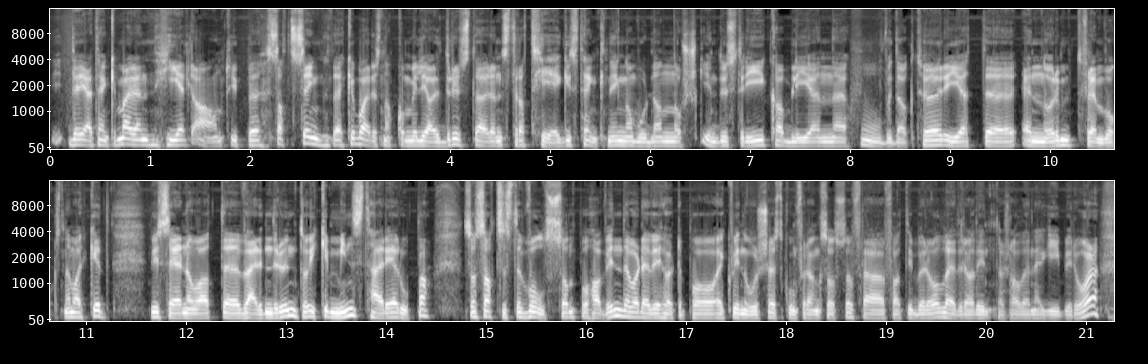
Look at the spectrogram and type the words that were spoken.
Det jeg tenker meg er en helt annen type satsing. Det er ikke bare snakk om milliardrus, det er en strategisk tenkning om hvordan norsk industri kan bli en eh, hovedaktør i et eh, enormt fremvoksende marked. Vi ser nå at eh, verden rundt, og ikke minst her i Europa, så satses det voldsomt på havvind. Det var det vi hørte på Equinors høstkonferanse også fra Fatih Birol, leder av Det internasjonale energibyrået.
